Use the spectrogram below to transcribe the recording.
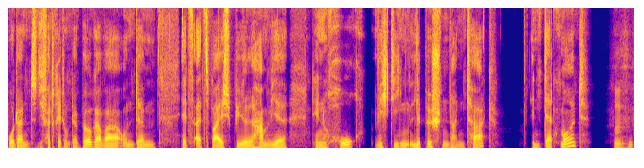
wo dann die Vertretung der Bürger war. Und ähm, jetzt als Beispiel haben wir den hochwichtigen Lippischen Landtag in Detmold. Mhm.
